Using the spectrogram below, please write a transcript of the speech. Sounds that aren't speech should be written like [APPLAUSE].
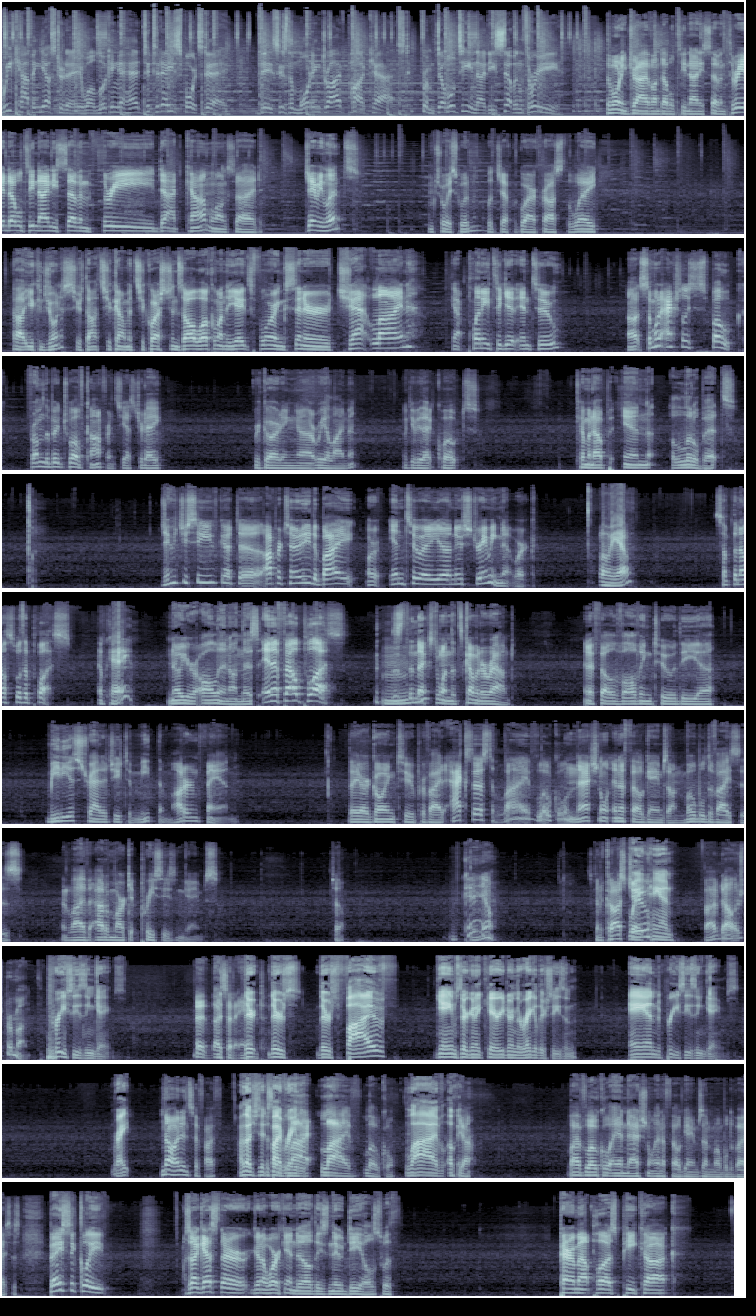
recapping yesterday while looking ahead to today's sports day. This is the Morning Drive Podcast from Double T 97.3. The Morning Drive on Double T 97.3 and Double T 97.3.com alongside Jamie Lent. I'm Chois Woodman with Jeff McGuire across the way. Uh, you can join us. Your thoughts, your comments, your questions, all welcome on the Yates Flooring Center chat line. Got plenty to get into. Uh, someone actually spoke from the Big 12 conference yesterday regarding uh, realignment. We'll give you that quote coming up in a little bit. Jamie, did you see you've got the opportunity to buy or into a uh, new streaming network? Oh yeah. Something else with a plus. Okay. No, you're all in on this. NFL Plus. this [LAUGHS] is the next one that's coming around. NFL evolving to the uh, media strategy to meet the modern fan. They are going to provide access to live, local, and national NFL games on mobile devices and live out of market preseason games. So, there you Okay. go. It's going to cost Wait, you hang on. $5 per month. Preseason games. I said and. There, there's there's five games they're going to carry during the regular season, and preseason games. Right? no, I didn't say five. I thought you said It's five a regular li- live local. live. Okay. Yeah. Live local and national NFL games on mobile devices. Basically, so I guess they're going to work into all these new deals with Paramount Plus, Peacock,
